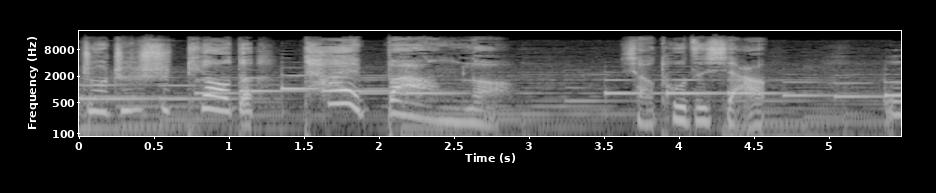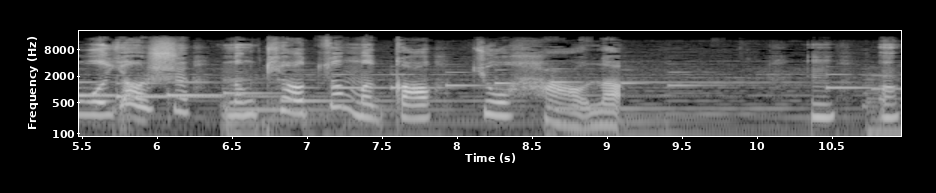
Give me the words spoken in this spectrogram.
这真是跳得太棒了。小兔子想：“我要是能跳这么高就好了。”嗯嗯，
